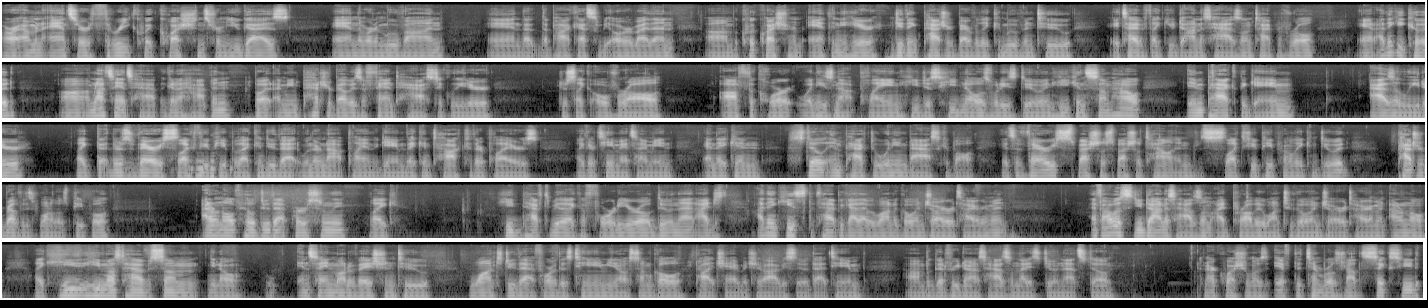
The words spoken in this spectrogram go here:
All right, I'm to answer three quick questions from you guys, and then we're to move on, and the, the podcast will be over by then. Um, a quick question from Anthony here. Do you think Patrick Beverley could move into a type of like Udonis Haslem type of role? And I think he could. Uh, I'm not saying it's hap- going to happen, but I mean, Patrick Beverley is a fantastic leader, just like overall off the court when he's not playing. He just, he knows what he's doing. He can somehow impact the game as a leader like th- there's very select few people that can do that when they're not playing the game. They can talk to their players, like their teammates, I mean, and they can still impact winning basketball. It's a very special, special talent, and select few people in the league can do it. Patrick Beverley is one of those people. I don't know if he'll do that personally. Like, he'd have to be like a 40 year old doing that. I just, I think he's the type of guy that would want to go enjoy retirement if I was Udonis Haslem, I'd probably want to go enjoy retirement. I don't know, like he he must have some you know insane motivation to want to do that for this team. You know, some goal, probably championship, obviously with that team. Um, but good for Udonis Haslem that he's doing that still. And our question was, if the Timberwolves are not the sixth seed,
